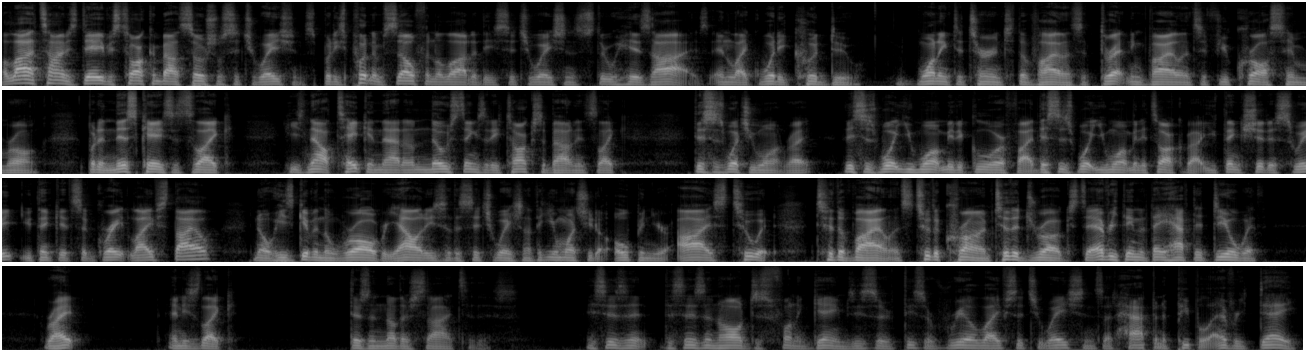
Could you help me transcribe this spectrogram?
A lot of times Dave is talking about social situations, but he's putting himself in a lot of these situations through his eyes and like what he could do, wanting to turn to the violence and threatening violence if you cross him wrong. But in this case, it's like he's now taken that and those things that he talks about, and it's like, this is what you want, right? This is what you want me to glorify. This is what you want me to talk about. You think shit is sweet? You think it's a great lifestyle? No, he's given the raw realities of the situation. I think he wants you to open your eyes to it, to the violence, to the crime, to the drugs, to everything that they have to deal with right? And he's like, there's another side to this. This isn't this isn't all just fun and games. These are these are real life situations that happen to people every day.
